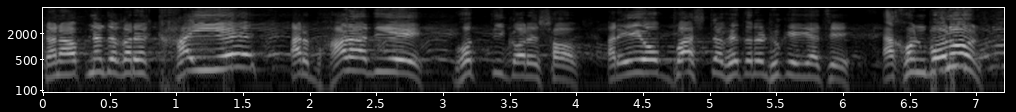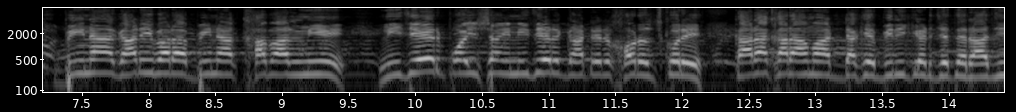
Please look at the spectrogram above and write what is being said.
কেন আপনাদের ঘরে খাইয়ে আর ভাড়া দিয়ে ভর্তি করে সব। আর এই অভ্যাসটা ভেতরে ঢুকে গেছে। এখন বলুন, বিনা গাড়ি ভাড়া, বিনা খাবার নিয়ে নিজের পয়সায় নিজের গাঁটের খরচ করে কারা কারা আমার ডাকে ব্রিকেট যেতে রাজি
